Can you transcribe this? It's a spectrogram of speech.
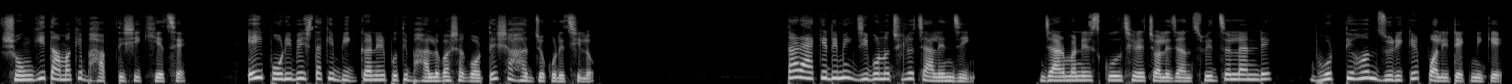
সংগীত আমাকে ভাবতে শিখিয়েছে। এই পরিবেশ তাকে বিজ্ঞানের প্রতি ভালোবাসা গড়তে সাহায্য করেছিল। তার একাডেমিক জীবনও ছিল চ্যালেঞ্জিং। জার্মানির স্কুল ছেড়ে চলে যান সুইজারল্যান্ডে, ভর্তি হন জুরিকের পলিটেকনিকে।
